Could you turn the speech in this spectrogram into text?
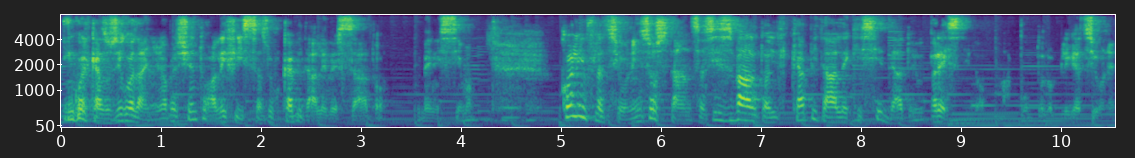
In quel caso si guadagna una percentuale fissa sul capitale versato. Benissimo. Con l'inflazione in sostanza si svaluta il capitale che si è dato in prestito, appunto l'obbligazione,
